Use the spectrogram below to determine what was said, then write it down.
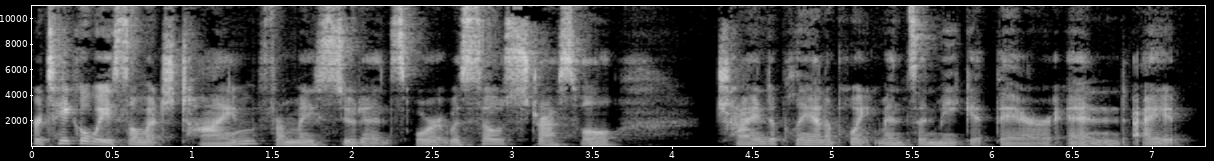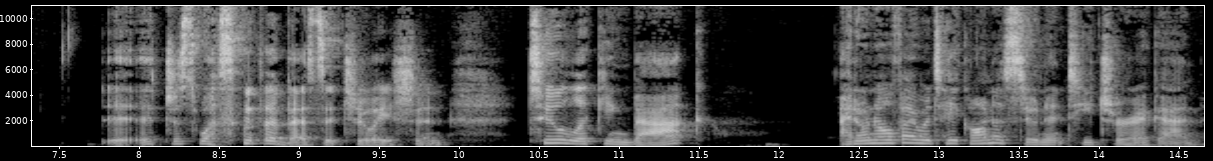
or take away so much time from my students, or it was so stressful trying to plan appointments and make it there. And I, it just wasn't the best situation. Two, looking back, I don't know if I would take on a student teacher again.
